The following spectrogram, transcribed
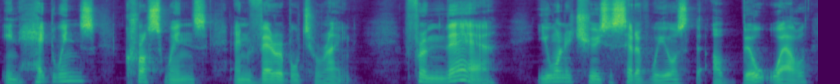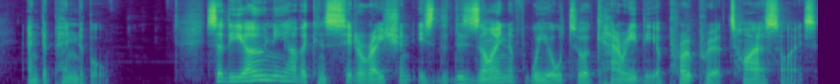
in headwinds, crosswinds, and variable terrain. From there, you want to choose a set of wheels that are built well and dependable. So the only other consideration is the design of wheel to carry the appropriate tire size.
